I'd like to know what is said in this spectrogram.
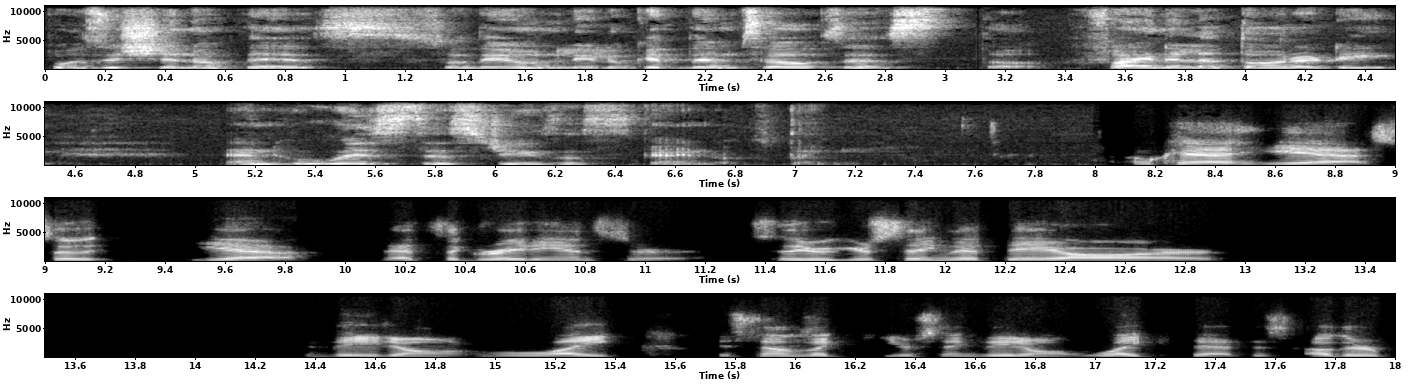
position of theirs. So they only look at themselves as the final authority and who is this Jesus kind of thing. Okay, yeah. So, yeah, that's a great answer. So you're, you're saying that they are they don't like it sounds like you're saying they don't like that this other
